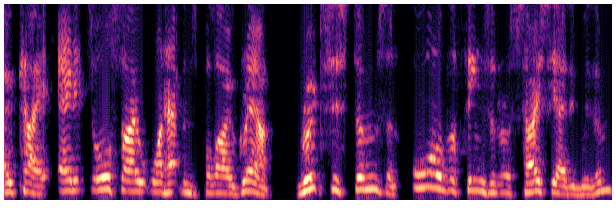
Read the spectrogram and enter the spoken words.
Okay, and it's also what happens below ground. Root systems and all of the things that are associated with them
